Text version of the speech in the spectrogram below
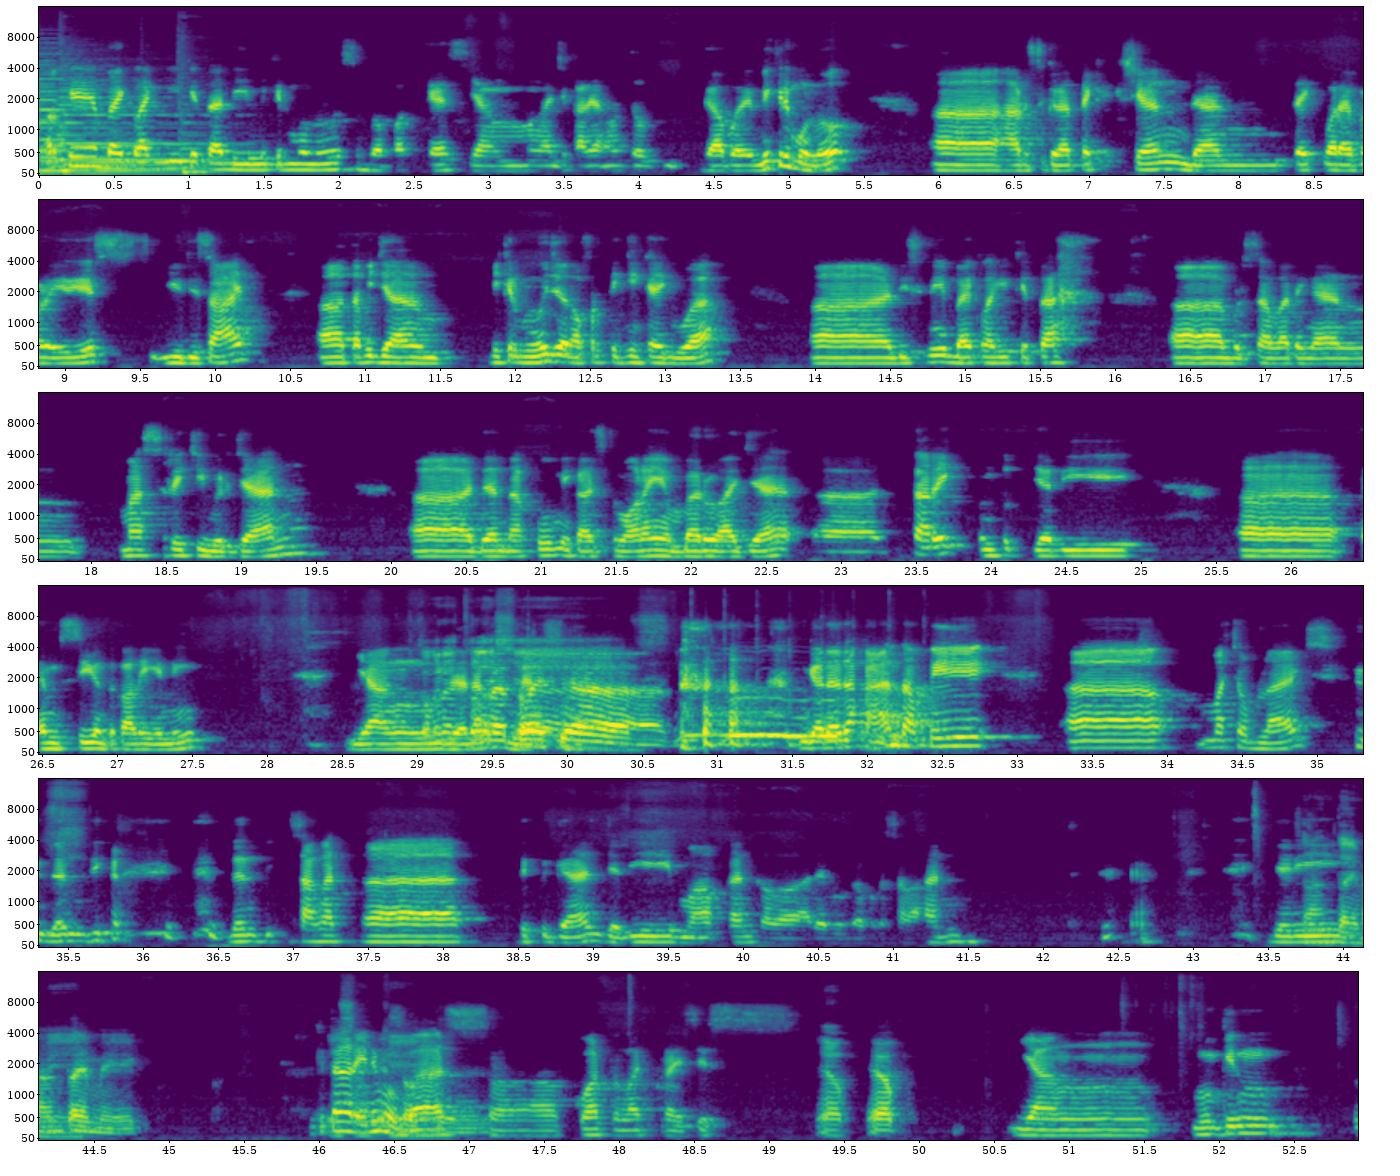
Oke, baik lagi kita di Mikir Mulu, sebuah podcast yang mengajak kalian untuk gak boleh mikir mulu, uh, harus segera take action dan take whatever it is you decide, uh, tapi jangan mikir mulu, jangan overthinking kayak gue. Uh, di sini baik lagi kita uh, bersama dengan Mas Ricci Wirjan uh, dan aku Mikael Situmorang yang baru aja uh, ditarik untuk jadi uh, MC untuk kali ini yang dadakan. Nggak dadakan tapi uh, much obliged dan dan sangat uh, deg-degan. Jadi maafkan kalau ada beberapa kesalahan. Jadi santai, santai Mek. kita hari ini mau bahas uh, quarter life crisis. Yep. Yep. yang mungkin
